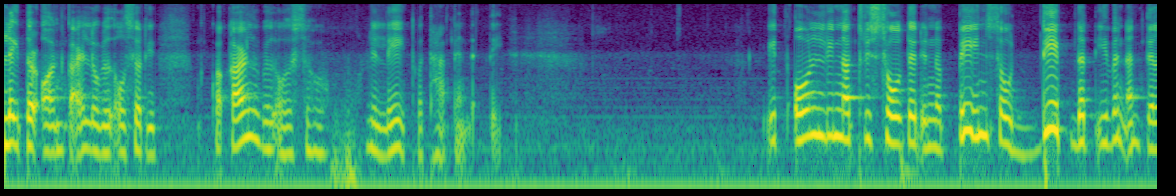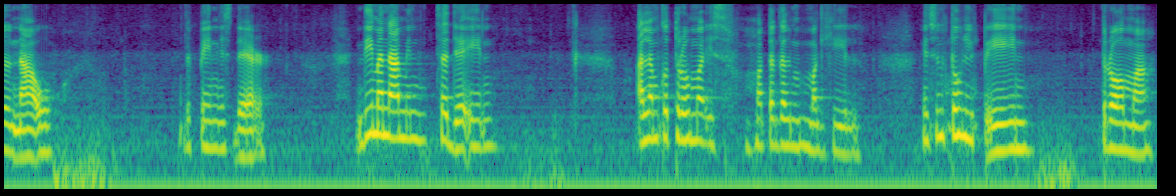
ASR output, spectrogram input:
Later on, Carlo will also Carlo will also relate what happened that day. It only not resulted in a pain so deep that even until now, the pain is there. Hindi man namin sadyain. Alam ko trauma is matagal mag-heal. It's not only pain, trauma,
